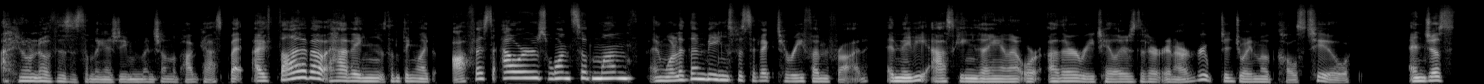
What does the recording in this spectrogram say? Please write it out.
I don't know if this is something I should even mention on the podcast, but I thought about having something like office hours once a month, and one of them being specific to refund fraud, and maybe asking Dajana or other retailers that are in our group to join those calls too. And just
